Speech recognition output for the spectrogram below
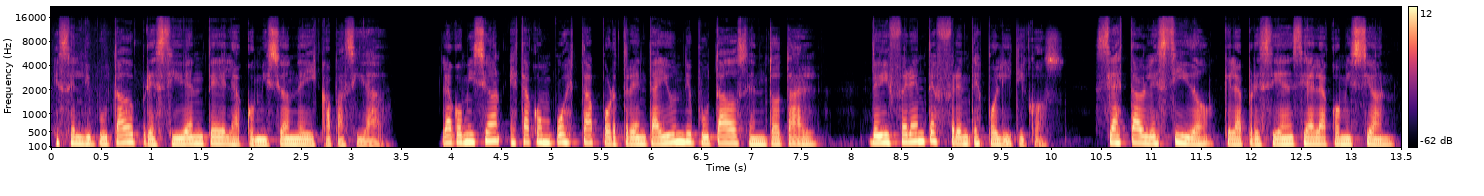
es el diputado presidente de la Comisión de Discapacidad. La comisión está compuesta por 31 diputados en total de diferentes frentes políticos. Se ha establecido que la presidencia de la comisión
